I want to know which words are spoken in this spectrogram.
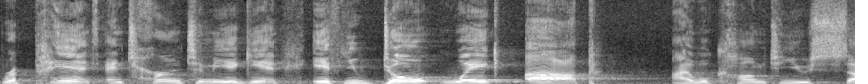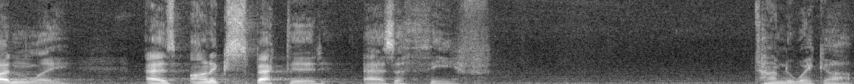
Repent and turn to me again. If you don't wake up, I will come to you suddenly, as unexpected as a thief. Time to wake up.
